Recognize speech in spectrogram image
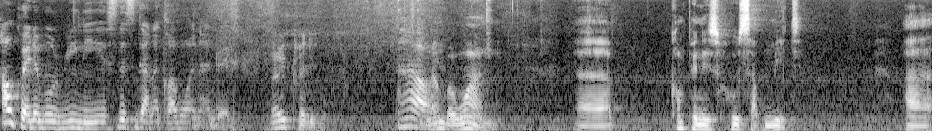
how credible really is this Ghana Club 100? Very credible. How? Number one. Uh, companies who submit uh,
